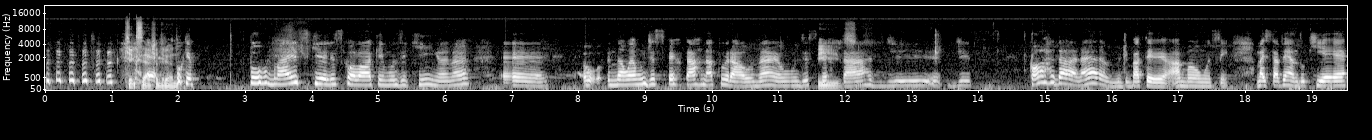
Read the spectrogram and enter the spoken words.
O que, que, você acha, é, Adriana? Porque por mais que eles coloquem musiquinha, né? É, não é um despertar natural, né? É um despertar de, de corda, né? De bater a mão assim. Mas está vendo que é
